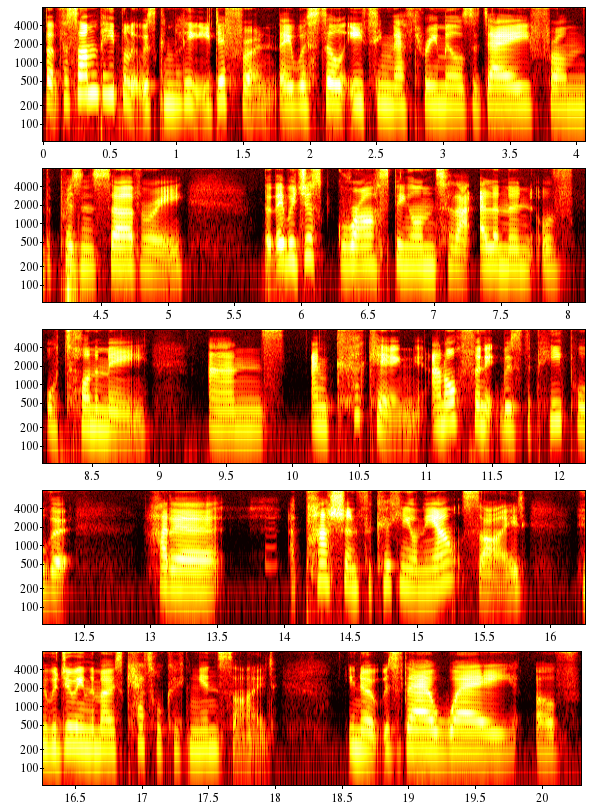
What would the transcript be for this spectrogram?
But for some people, it was completely different. They were still eating their three meals a day from the prison servery, but they were just grasping onto that element of autonomy and and cooking. And often it was the people that had a, a passion for cooking on the outside who were doing the most kettle cooking inside. You know, it was their way of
